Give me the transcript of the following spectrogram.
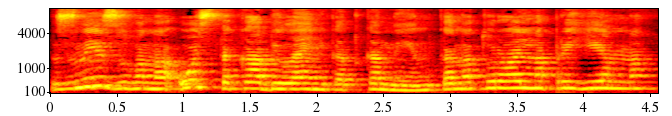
Знизу вона ось така біленька тканинка, натуральна, приємна.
